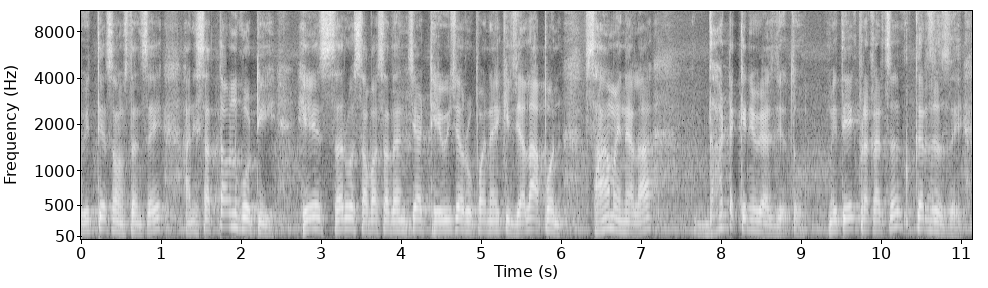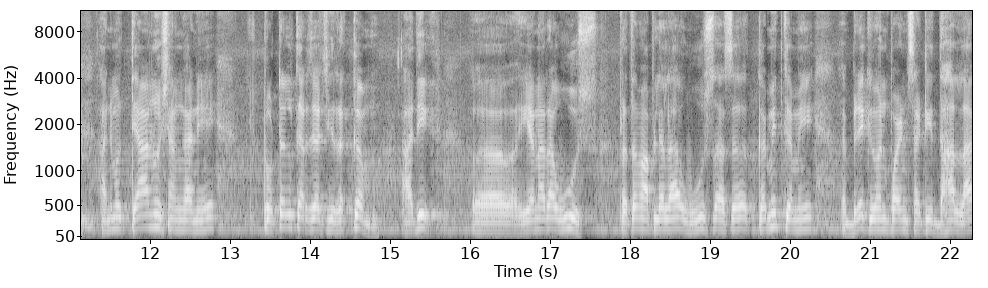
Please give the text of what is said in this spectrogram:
वित्तीय संस्थांचं आहे. आणि सत्तावन्न कोटी हे सर्व सभासदांच्या ठेवीच्या रूपाने आहे की ज्याला आपण सहा महिन्याला दहा टक्क्याने व्याज देतो. म्हणजे ते एक प्रकारचं कर्जच आहे. आणि मग त्या अनुषंगाने टोटल कर्जाची रक्कम अधिक येणारा ऊस प्रथम आपल्याला ऊस असं कमीत कमी ब्रेक इव्हन पॉईंटसाठी दहा लाख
